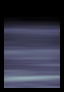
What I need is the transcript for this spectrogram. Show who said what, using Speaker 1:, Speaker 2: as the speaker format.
Speaker 1: Woo!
